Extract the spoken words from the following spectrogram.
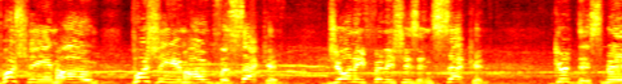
pushing him home, pushing him home for second. Johnny finishes in second. Goodness me,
